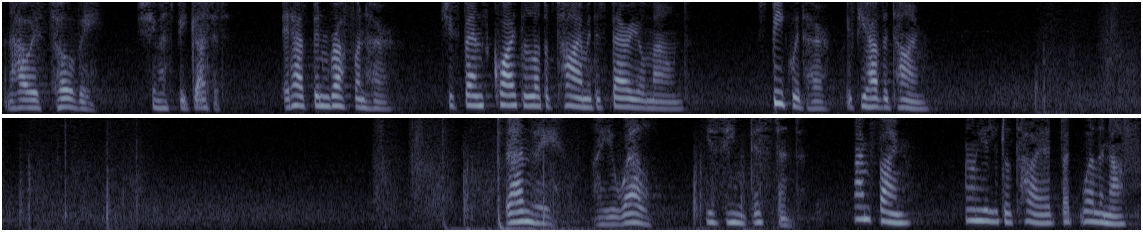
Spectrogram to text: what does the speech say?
And how is Tovi? She must be gutted. It has been rough on her. She spends quite a lot of time at this burial mound. Speak with her, if you have the time. Randvi, are you well? You seem distant. I'm fine. Only a little tired, but well enough.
